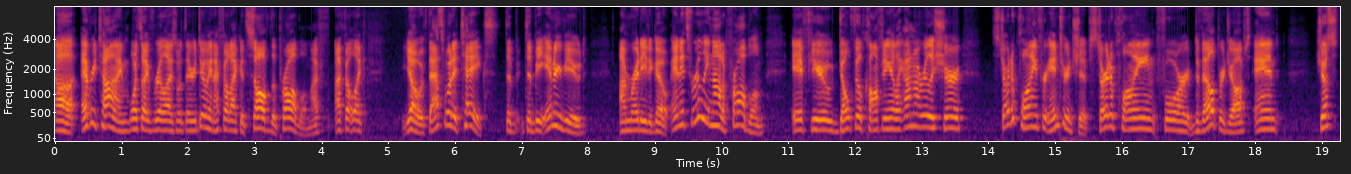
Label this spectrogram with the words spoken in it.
uh, every time, once I've realized what they were doing, I felt I could solve the problem. I, I felt like, yo, if that's what it takes to, to be interviewed, I'm ready to go. And it's really not a problem if you don't feel confident. You're like, I'm not really sure. Start applying for internships. Start applying for developer jobs, and just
